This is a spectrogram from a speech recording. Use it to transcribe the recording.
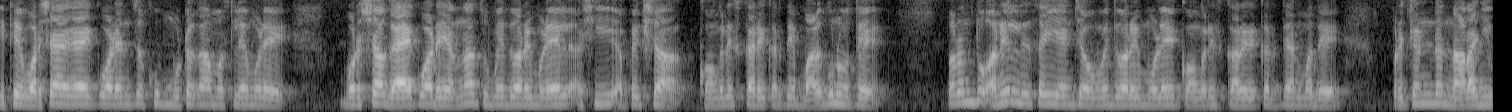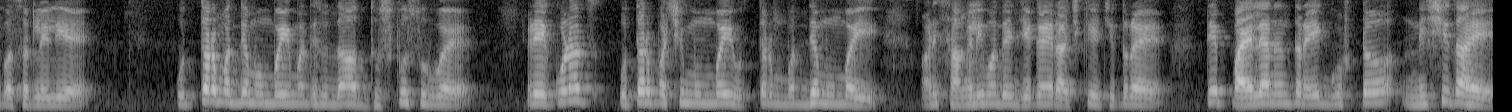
इथे वर्षा गायकवाड यांचं खूप मोठं काम असल्यामुळे वर्षा गायकवाड यांनाच उमेदवारी मिळेल अशी अपेक्षा काँग्रेस कार्यकर्ते बाळगून होते. परंतु अनिल देसाई यांच्या उमेदवारीमुळे काँग्रेस कार्यकर्त्यांमध्ये प्रचंड नाराजी पसरलेली आहे. उत्तर मध्य मुंबईमध्ये सुद्धा धुसफूस सुरू आहे. आणि एकूणच उत्तर पश्चिम मुंबई उत्तर मध्य मुंबई आणि सांगलीमध्ये जे काही राजकीय चित्र आहे ते पाहिल्यानंतर एक गोष्ट निश्चित आहे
